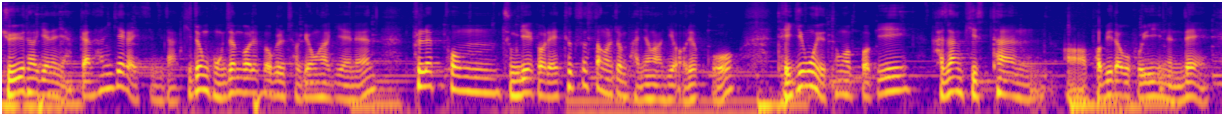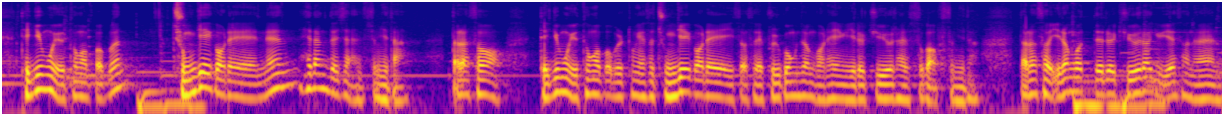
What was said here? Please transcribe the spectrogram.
규율하기에는 약간 한계가 있습니다. 기존 공정거래법을 적용하기에는 플랫폼 중개거래의 특수성을 좀 반영하기 어렵고 대규모 유통업법이 가장 비슷한 어, 법이라고 보이는데 대규모 유통업법은 중개거래에는 해당되지 않습니다. 따라서 대규모 유통업법을 통해서 중개거래에 있어서의 불공정 거래 행위를 규율할 수가 없습니다. 따라서 이런 것들을 규율하기 위해서는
